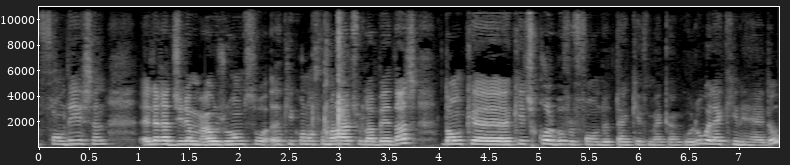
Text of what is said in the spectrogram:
foundation اللي غتجي لهم مع وجههم سواء كيكونوا سمرات ولا بيضات. donc آه كيتقلبوا في ال fond de teint كيف ما كنقولوا. ولكن هادو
